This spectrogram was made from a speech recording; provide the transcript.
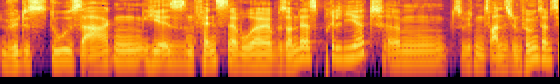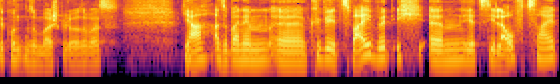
würdest du sagen, hier ist es ein Fenster, wo er besonders brilliert, ähm, zwischen 20 und 25 Sekunden zum Beispiel oder sowas? Ja, also bei einem äh, Cuvée 2 würde ich ähm, jetzt die Laufzeit,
